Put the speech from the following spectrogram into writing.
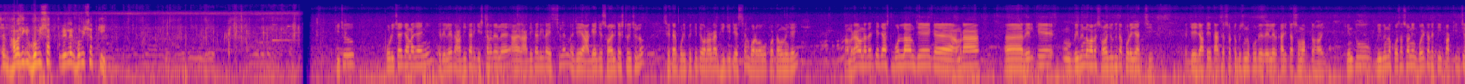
স্যার ভাবাদিকের ভবিষ্যৎ রেলের ভবিষ্যৎ কি? কিছু পরিচয় জানা যায়নি। রেলের আধিকারিক ইস্টার্ন রেলে আর আধিকারিকরা এসেছিলেন যে আগে যে সয়েল টেস্ট হয়েছিল সেটার পরিপ্রেক্ষিতে ওনারা ভিজিটে এসছেন বড়বাবুর কথা অনুযায়ী। আমরা ওনাদেরকে জাস্ট বললাম যে আমরা রেলকে বিভিন্নভাবে সহযোগিতা করে যাচ্ছি, যে যাতে তারকেশ্বর টু বিষ্ণুপুরে রেলের কাজটা সমাপ্ত হয়। কিন্তু বিভিন্ন প্রশাসনিক বৈঠকে, ত্রিপাক্ষিক যে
